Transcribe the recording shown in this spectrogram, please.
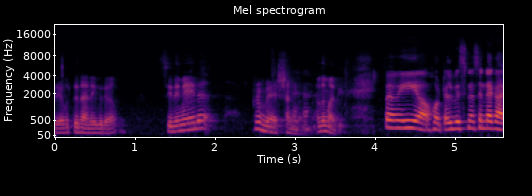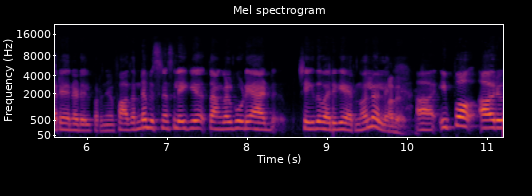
ദൈവത്തിന്റെ അനുഗ്രഹം. സിനിമയിൽ അത് മതി. ഇപ്പം ഈ ഹോട്ടൽ ബിസിനസിന്റെ കാര്യം അതിനിടയിൽ ഇടയിൽ പറഞ്ഞു. ഫാദറിന്റെ ബിസിനസ്സിലേക്ക് താങ്കൾ കൂടി ആഡ് ചെയ്ത് വരികയായിരുന്നു അല്ലോ അല്ലേ? ഇപ്പോ ഇപ്പോൾ ആ ഒരു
